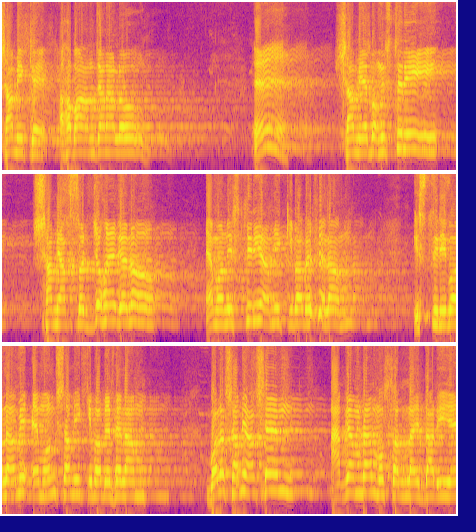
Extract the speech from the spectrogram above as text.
স্বামীকে আহ্বান জানালো। স্বামী এবং স্ত্রী, স্বামী আশ্চর্য হয়ে গেল। এমন স্ত্রী আমি কীভাবে ফেলাম স্ত্রী বলে, আমি এমন স্বামী কীভাবে ফেলাম বলে, স্বামী, আসেন। আগে আমরা মোসাল্লায় দাঁড়িয়ে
